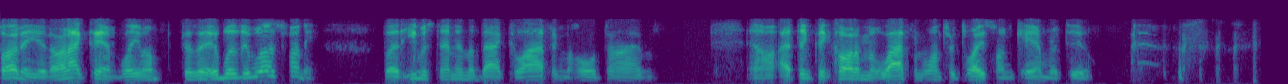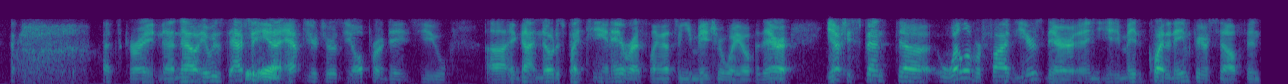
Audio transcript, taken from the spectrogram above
funny, you know, and I can't blame him because it was it was funny, but he was standing in the back laughing the whole time. Uh, I think they caught him laughing once or twice on camera too. That's great. Now, now it was actually yeah. uh, after your Jersey All Pro days, you uh, had gotten noticed by TNA Wrestling. That's when you made your way over there. You actually spent uh, well over five years there, and you made quite a name for yourself. And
